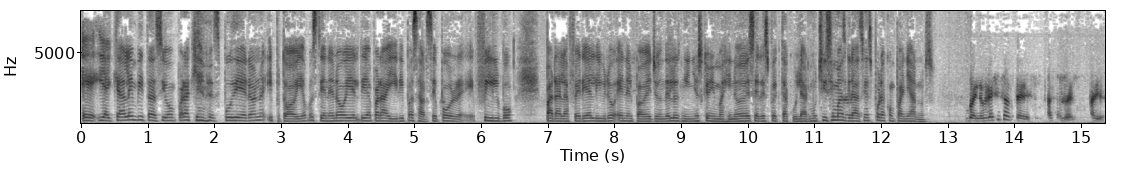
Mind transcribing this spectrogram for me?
eh, y hay que dar la invitación para quienes pudieron y todavía pues tienen hoy el día para ir y pasarse por eh, Filbo para la Feria del Libro en el pabellón de los niños que me imagino debe ser espectacular. Muchísimas gracias por acompañarnos. Bueno, gracias a ustedes. Hasta luego. Adiós.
